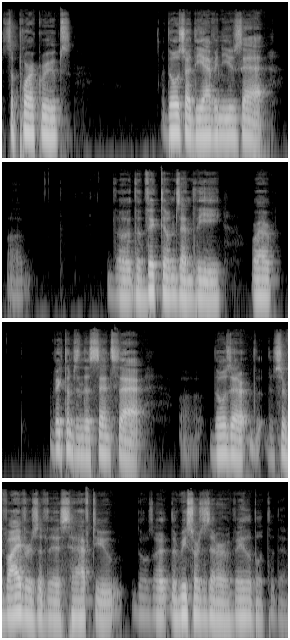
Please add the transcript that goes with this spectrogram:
support groups. Those are the avenues that uh, the the victims and the or victims in the sense that uh, those that are the survivors of this have to those are the resources that are available to them.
